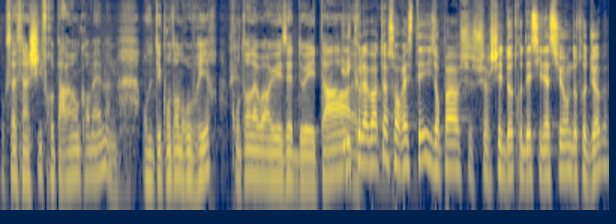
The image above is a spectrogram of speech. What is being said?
Donc ça, c'est un chiffre parlant quand même. Mm. On était content de rouvrir, content d'avoir eu les aides de l'État. Et les collaborateurs sont restés? Ils n'ont pas cherché d'autres destinations, d'autres jobs?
